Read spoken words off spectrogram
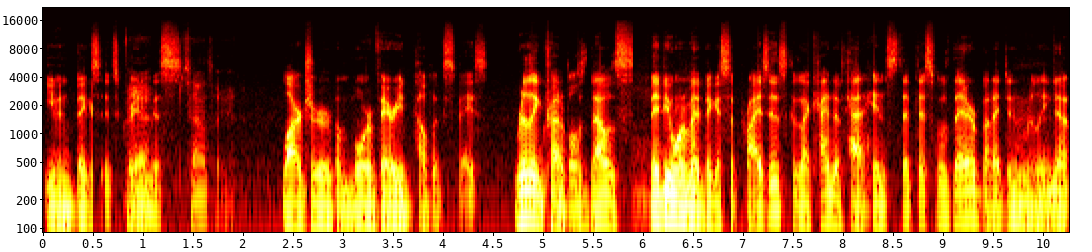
even bigger. It's creating yeah, this sounds like it. larger, more varied public space. Really incredible. That was maybe one of my biggest surprises because I kind of had hints that this was there, but I didn't really mm. know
